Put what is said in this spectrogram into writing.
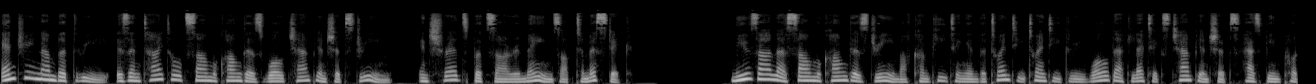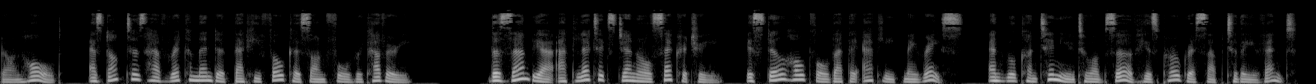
Entry number 3 is entitled Samukonga's World Championships Dream, in Shreds Butsa remains optimistic. Muzala Samukonga's dream of competing in the 2023 World Athletics Championships has been put on hold, as doctors have recommended that he focus on full recovery. The Zambia Athletics General Secretary is still hopeful that the athlete may race and will continue to observe his progress up to the event.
